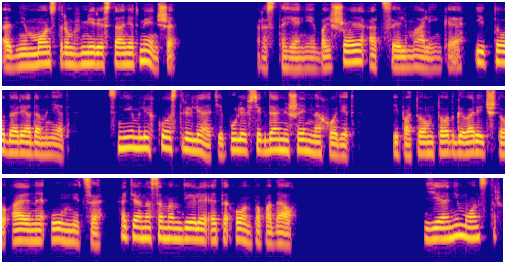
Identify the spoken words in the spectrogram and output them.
Одним монстром в мире станет меньше. Расстояние большое, а цель маленькая. И то да рядом нет. С ним легко стрелять, и пуля всегда мишень находит. И потом тот говорит, что Айне умница, хотя на самом деле это он попадал. «Я не монстр».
